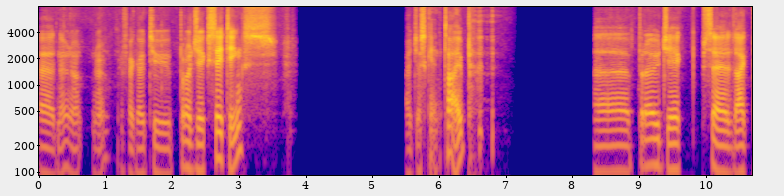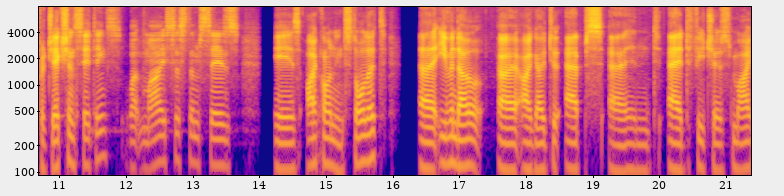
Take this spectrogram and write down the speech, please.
uh, no no no if i go to project settings i just can't type. Uh, project so like projection settings what my system says is i can't install it uh, even though uh, I go to apps and add features, my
